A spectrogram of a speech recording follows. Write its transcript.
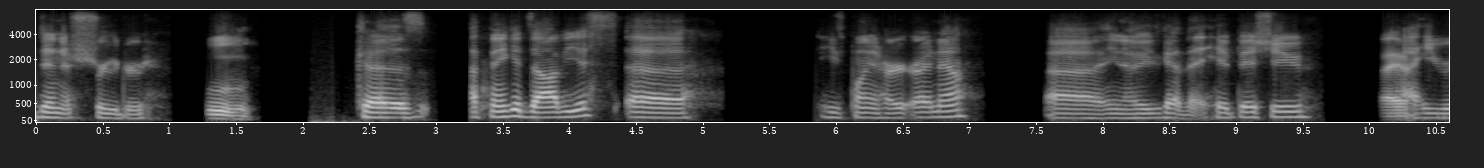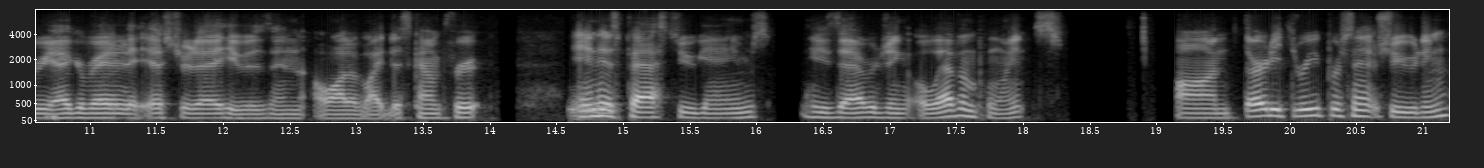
Dennis Schroeder mm, because I think it's obvious. Uh, he's playing hurt right now. Uh, you know he's got that hip issue. Uh, he re-aggravated it yesterday. He was in a lot of like discomfort. In his past two games, he's averaging 11 points on 33% shooting.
